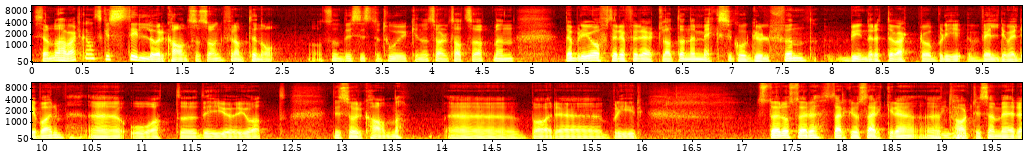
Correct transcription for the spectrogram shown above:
Selv om det har vært ganske stille orkansesong fram til nå. Altså De siste to ukene så har det tatt seg opp, men det blir jo ofte referert til at denne Mexicogolfen begynner etter hvert å bli veldig, veldig varm, eh, og at eh, det gjør jo at disse orkanene eh, bare blir større og større, sterkere og sterkere, tar til seg mer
